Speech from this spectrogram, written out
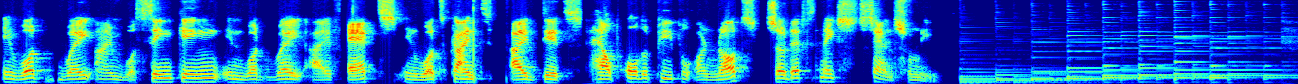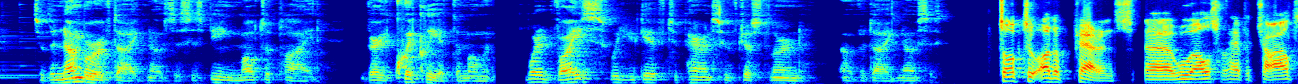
in what way I was thinking, in what way I've acted, in what kind I did help other people or not. So that makes sense for me. So the number of diagnoses is being multiplied very quickly at the moment. What advice would you give to parents who've just learned of a diagnosis? talk to other parents uh, who also have a child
